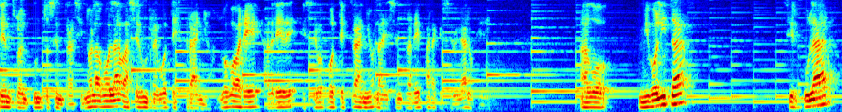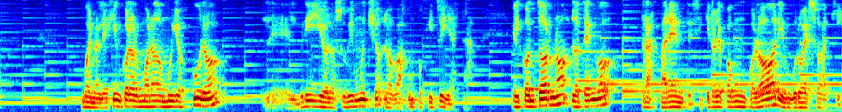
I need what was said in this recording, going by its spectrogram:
dentro del punto central, si no la bola va a ser un rebote extraño. Luego haré adrede ese rebote extraño, la descentraré para que se vea lo que digo. Hago mi bolita circular. Bueno, elegí un color morado muy oscuro el brillo lo subí mucho, lo bajo un poquito y ya está. El contorno lo tengo transparente, si quiero le pongo un color y un grueso aquí,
